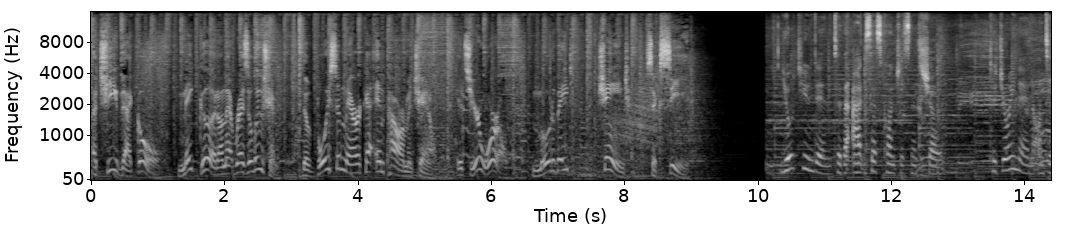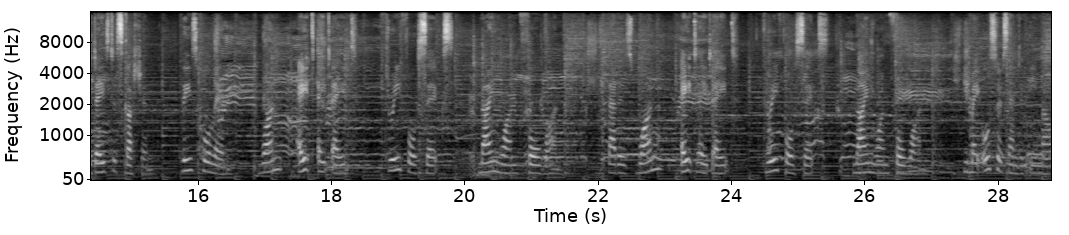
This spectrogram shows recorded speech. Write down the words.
achieve that goal, make good on that resolution. The Voice America Empowerment Channel. It's your world. Motivate, change, succeed. You're tuned in to the Access Consciousness Show. To join in on today's discussion, please call in 1 888 346 9141. That is 1 888 346 9141. You may also send an email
